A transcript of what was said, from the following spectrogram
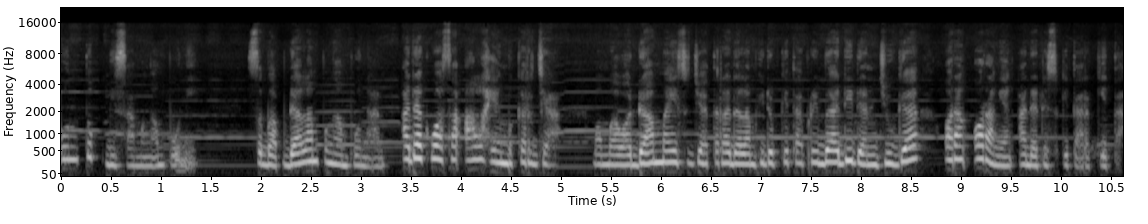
untuk bisa mengampuni. Sebab dalam pengampunan ada kuasa Allah yang bekerja, membawa damai sejahtera dalam hidup kita pribadi dan juga orang-orang yang ada di sekitar kita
